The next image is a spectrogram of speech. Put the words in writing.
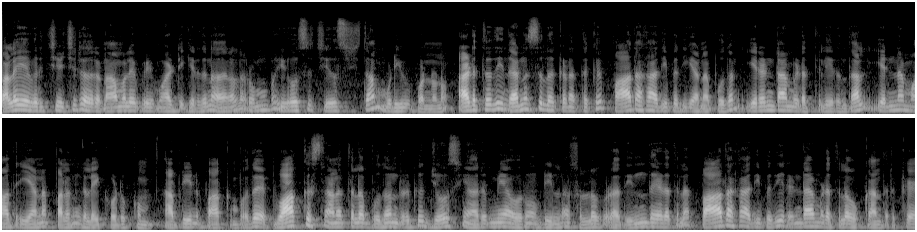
வலையை விரித்து வச்சுட்டு அதில் நாமளே போய் மாட்டிக்கிறதுன்னு அதனால் ரொம்ப யோசித்து யோசித்து தான் முடிவு பண்ணணும். அடுத்தது தனுசு லக்கணத்துக்கு பாதகாதிபதியான புதன் இரண்டாம் இடத்தில் இருந்தால் என்ன மாதிரியான பலன்களை கொடுக்கும் அப்படின்னு பார்க்கும்போது வாக்கு ஸ்தானத்தில் புதன் இருக்கு ஜோசியம் அருமையாக வரும் அப்படின்லாம் சொல்லக்கூடாது. இந்த இடத்துல பாதகாதிபதி ரெண்டாம் இடத்துல உட்காந்துருக்கு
